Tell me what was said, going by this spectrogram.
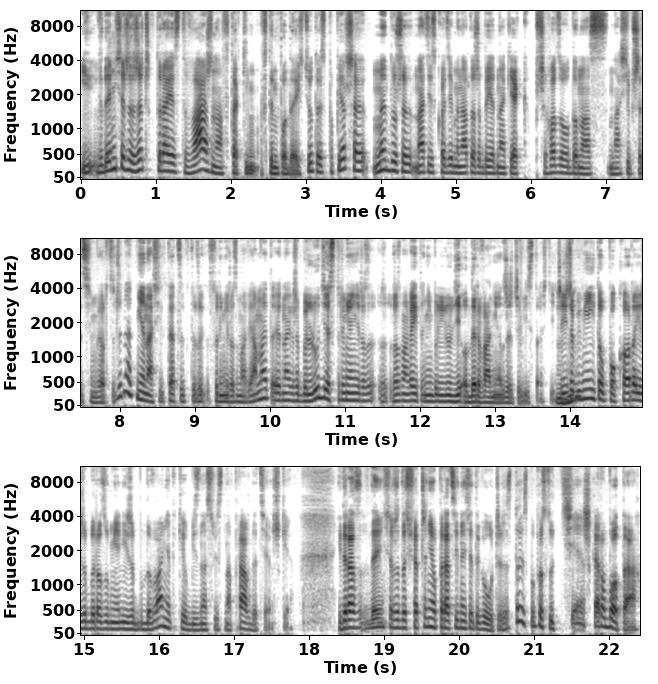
I wydaje mi się, że rzecz, która jest ważna w, takim, w tym podejściu, to jest po pierwsze, my duży nacisk kładziemy na to, żeby jednak jak przychodzą do nas nasi przedsiębiorcy, czy nawet nie nasi, tacy, którzy, z którymi rozmawiamy, to jednak, żeby ludzie, z którymi oni roz, rozmawiali, to nie byli ludzie oderwani od rzeczywistości. Czyli żeby mieli tą pokorę i żeby rozumieli, że budowanie takiego biznesu jest naprawdę ciężkie. I teraz wydaje mi się, że doświadczenie operacyjne się tego uczy, że to jest po prostu ciężka robota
